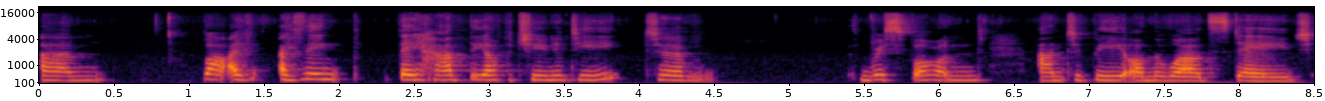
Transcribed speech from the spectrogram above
Um, but I, I think they had the opportunity to respond and to be on the world stage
